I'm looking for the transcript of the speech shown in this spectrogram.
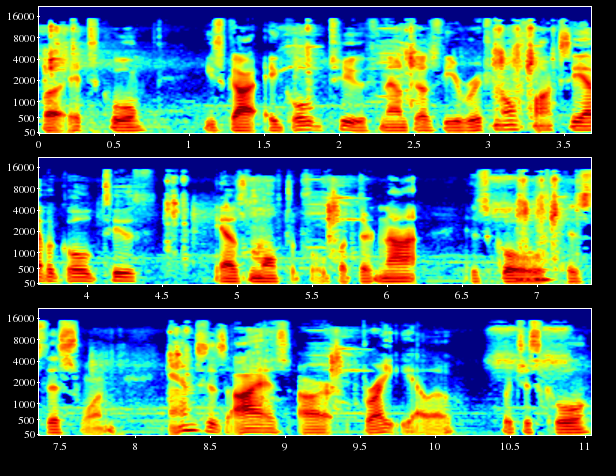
but it's cool. He's got a gold tooth. Now, does the original Foxy have a gold tooth? He has multiple, but they're not as gold as this one. And his eyes are bright yellow, which is cool.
